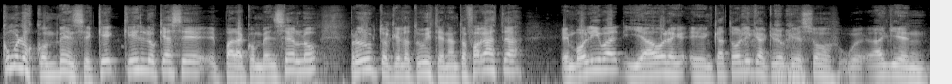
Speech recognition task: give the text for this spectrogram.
¿Cómo los convence? ¿Qué, ¿Qué es lo que hace eh, para convencerlo? Producto que lo tuviste en Antofagasta, en Bolívar y ahora en, Católica, creo que sos eh, alguien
